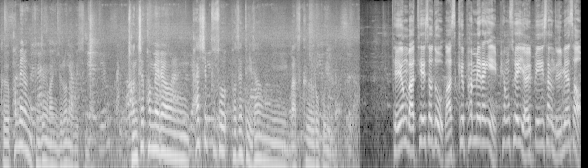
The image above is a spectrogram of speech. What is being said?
그 판매량이 굉장히 많이 늘어나고 있습니다. 전체 판매량 80% 이상이 마스크로 보입니다. 대형 마트에서도 마스크 판매량이 평소의 10배 이상 늘면서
